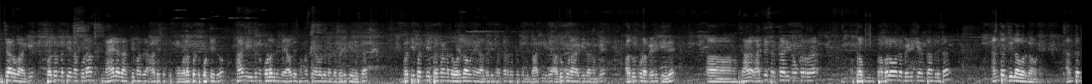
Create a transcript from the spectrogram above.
ವಿಚಾರವಾಗಿ ಪದೋನ್ನತಿಯನ್ನ ಕೂಡ ನ್ಯಾಯಾಲಯದ ಅಂತಿಮ ಆದೇಶಕ್ಕೆ ಒಳಪಟ್ಟು ಕೊಟ್ಟಿದ್ರು. ಹಾಗೆ ಇದನ್ನು ಕೊಡೋದ್ರಿಂದ ಯಾವುದೇ ಸಮಸ್ಯೆ ಆಗೋದಿಲ್ಲ ಅಂತ ಬೇಡಿಕೆ ಇದೆ ಸರ್. ಪತಿ ಪತ್ನಿ ಪ್ರಕರಣದ ವರ್ಗಾವಣೆ ಆಲ್ರೆಡಿ ಸರ್ಕಾರದ ಹಂತದಲ್ಲಿ ಬಾಕಿ ಇದೆ. ಅದು ಕೂಡ ಆಗಿಲ್ಲ ನಮಗೆ. ಅದು ಕೂಡ ಬೇಡಿಕೆ ಇದೆ. ರಾಜ್ಯ ಸರ್ಕಾರಿ ನೌಕರರ ಪ್ರ- ಪ್ರಬಲವಾದ ಬೇಡಿಕೆ ಅಂತ ಅಂದ್ರೆ ಸರ್, ಅಂತರ್ ಜಿಲ್ಲಾ ವರ್ಗಾವಣೆ. ಅಂತರ್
